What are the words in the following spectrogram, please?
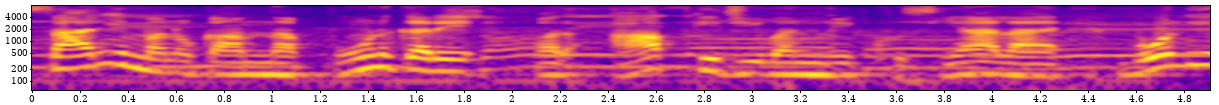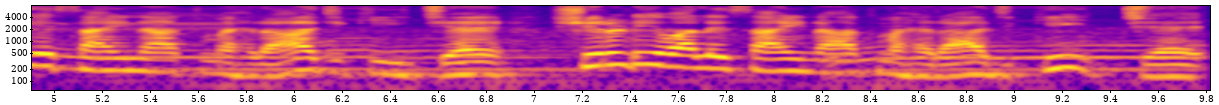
सारी मनोकामना पूर्ण करे और आपके जीवन में खुशियाँ लाए। बोलिए साईनाथ महाराज की जय, शिरडी वाले साईनाथ महाराज की जय।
